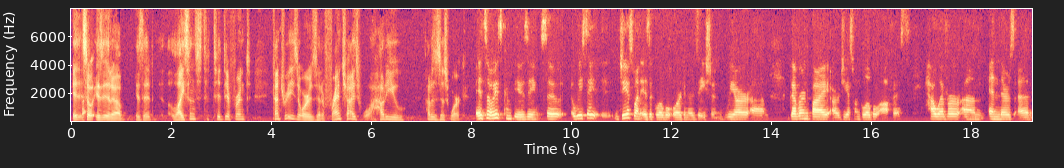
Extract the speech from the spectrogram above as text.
Is, so is it a is it licensed to different countries or is it a franchise? How do you how does this work? It's always confusing. So we say GS1 is a global organization. We are um, governed by our GS1 global office. However, um, and there's a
